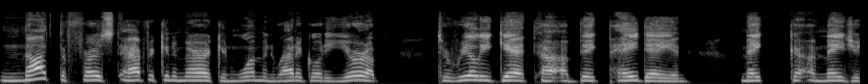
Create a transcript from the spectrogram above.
not the first African American woman who had to go to Europe to really get a big payday and make a major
